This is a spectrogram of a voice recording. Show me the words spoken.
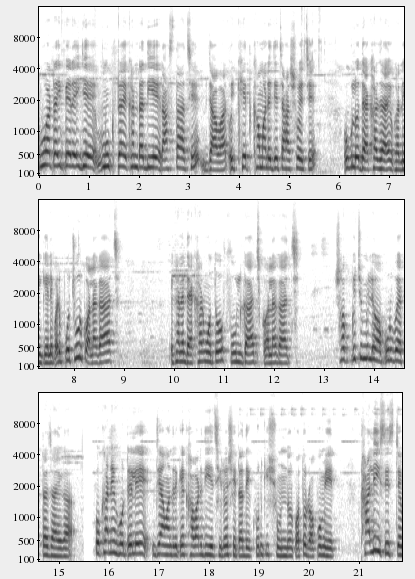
গুহা টাইপের এই যে মুখটা এখানটা দিয়ে রাস্তা আছে যাওয়ার, ওই ক্ষেত খামারে যে চাষ হয়েছে, ওগুলো দেখা যায় ওখানে গেলে। পরে প্রচুর কলা গাছ, এখানে দেখার মতো ফুল গাছ, কলা গাছ সব কিছু মিলে অপূর্ব একটা জায়গা। ওখানে হোটেলে যে আমাদেরকে খাবার দিয়েছিল সেটা দেখুন কি সুন্দর, কত রকমের থালি সিস্টেম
